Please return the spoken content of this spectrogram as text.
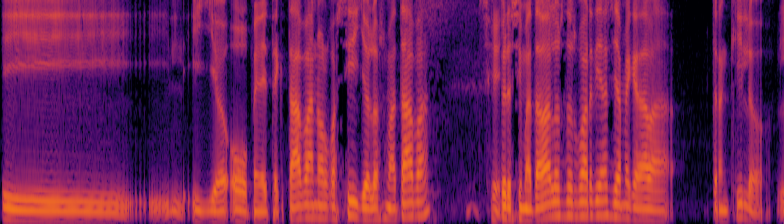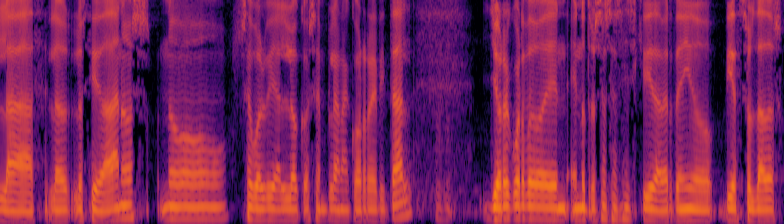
Y, y- y yo, o me detectaban o algo así, yo los mataba, Sí. pero si mataba a los dos guardias ya me quedaba tranquilo. La- los ciudadanos no se volvían locos en plan a correr y tal. Yo recuerdo en, en otros Assassin's Creed haber tenido 10 soldados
